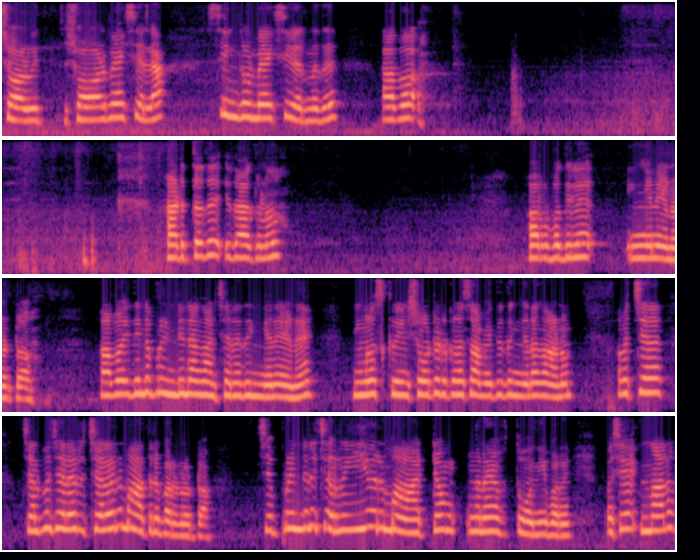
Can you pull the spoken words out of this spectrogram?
ഷോൾ വിത്ത് ഷോൾ മാക്സി അല്ല സിംഗിൾ മാക്സി വരുന്നത്. അപ്പോൾ അടുത്തത് ഇതാക്കണം. അറുപതിൽ ഇങ്ങനെയാണ് കേട്ടോ. അപ്പോൾ ഇതിന്റെ പ്രിന്റ് ഞാൻ കാണിച്ചു ഇങ്ങനെയാണ്. നിങ്ങൾ സ്ക്രീൻഷോട്ട് എടുക്കുന്ന സമയത്ത് ഇത് ഇങ്ങനെ കാണും. അപ്പോൾ ചിലപ്പോൾ ചിലർ ചിലർ മാത്രമേ പറയുള്ളൂ കേട്ടോ. പ്രിന്റിന് ചെറിയൊരു മാറ്റം ഇങ്ങനെ തോന്നി പറയും. പക്ഷെ എന്നാലും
